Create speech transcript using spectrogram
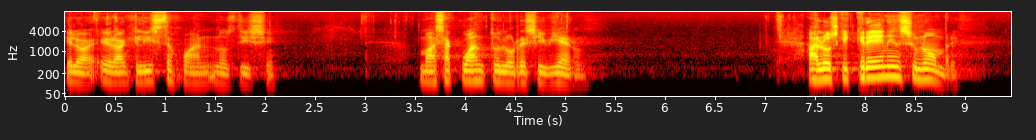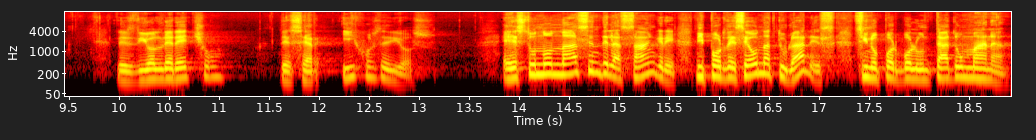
El evangelista Juan nos dice, más a cuántos lo recibieron. A los que creen en su nombre, les dio el derecho de ser hijos de Dios, Estos no nacen de la sangre, ni por deseos naturales, sino por voluntad humana,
